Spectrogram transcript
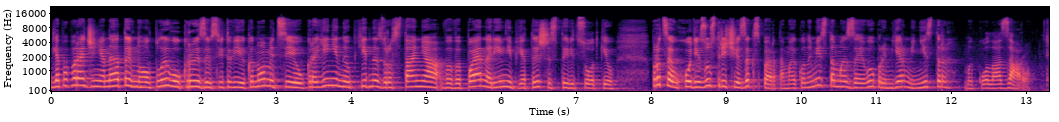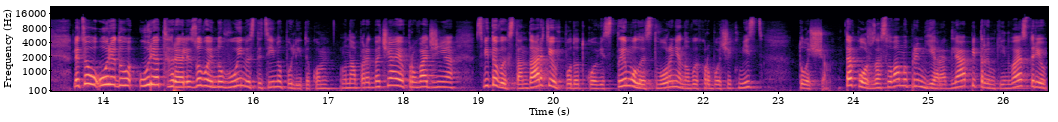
Для попередження негативного впливу кризи в світовій економіці Україні необхідне зростання ВВП на рівні 5-6%. Про це в ході зустрічі з експертами-економістами заявив прем'єр-міністр Микола Азаров. Для цього уряду уряд реалізовує нову інвестиційну політику. Вона передбачає впровадження світових стандартів, податкові стимули, створення нових робочих місць тощо. Також, за словами прем'єра, для підтримки інвесторів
